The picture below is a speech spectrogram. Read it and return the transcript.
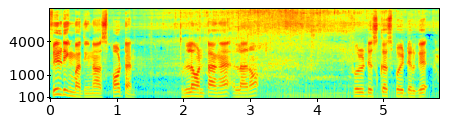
ஃபீல்டிங் பார்த்தீங்கன்னா ஸ்பாட்டன் உள்ளே வந்துட்டாங்க எல்லோரும். ஃபுல் டிஸ்கஸ் போயிட்டு இருக்குது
